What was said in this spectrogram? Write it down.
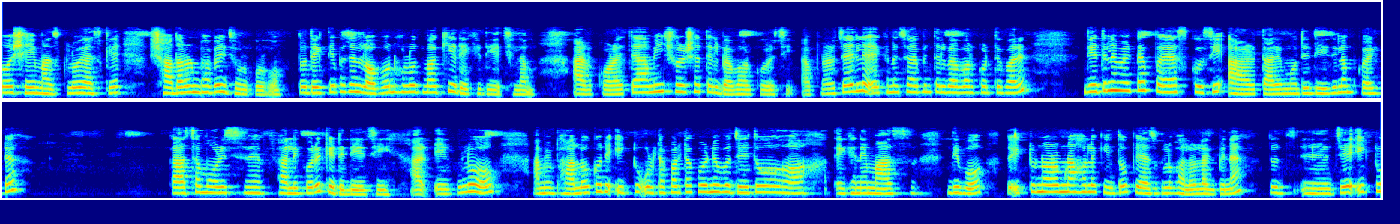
তো সেই মাছগুলোই আজকে সাধারণভাবেই ঝোল করব। তো দেখতে পাচ্ছেন, লবণ, হলুদ মাখিয়ে রেখে দিয়েছিলাম। আর কড়াইতে আমি সরিষার তেল ব্যবহার করেছি। আপনারা চাইলে এখানে সয়াবিন তেল ব্যবহার করতে পারেন। দিয়ে দিলাম একটা পেঁয়াজ কুচি আর তার মধ্যে দিয়ে দিলাম কয়েকটা কাঁচা মরিচ ফালি করে কেটে দিয়েছি। আর এগুলো আমি ভালো করে একটু উল্টাপাল্টা করে নেব, যেহেতু এখানে মাছ দিব। তো একটু নরম না হলে কিন্তু পেঁয়াজগুলো ভালো লাগবে না। তো যে একটু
